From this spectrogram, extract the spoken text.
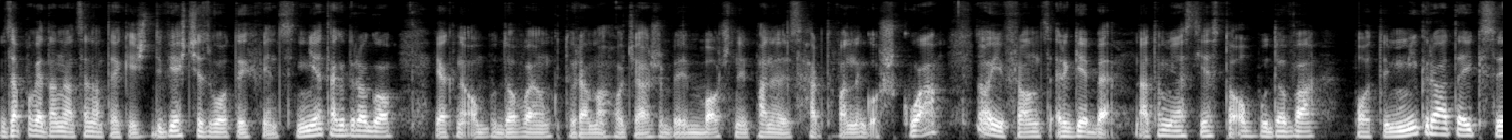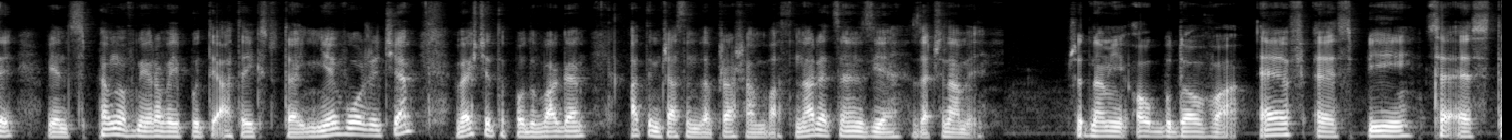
Zapowiadana cena to jakieś 200 zł, więc nie tak drogo jak na obudowę, która ma chociażby boczny panel z hartowanego szkła, no i front RGB. Natomiast jest to obudowa pod mikro ATX-y, więc pełnowymiarowej płyty ATX tutaj nie włożycie. Weźcie to pod uwagę, a tymczasem zapraszam Was na recenzję. Zaczynamy. Przed nami obudowa FSP CST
